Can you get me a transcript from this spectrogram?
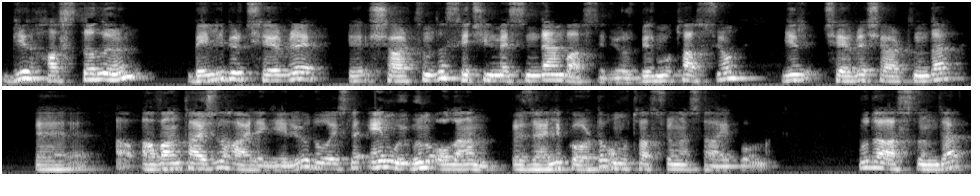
bir hastalığın belli bir çevre e, şartında seçilmesinden bahsediyoruz. Bir mutasyon bir çevre şartında e, avantajlı hale geliyor. Dolayısıyla en uygun olan özellik orada o mutasyona sahip olmak. Bu da aslında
